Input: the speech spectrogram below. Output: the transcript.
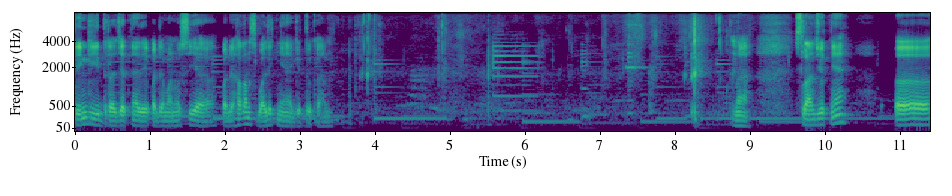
tinggi derajatnya daripada manusia. Padahal kan sebaliknya gitu kan. Nah, selanjutnya eh,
